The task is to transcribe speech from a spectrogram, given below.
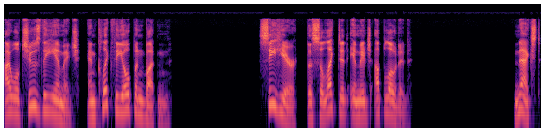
I will choose the image and click the Open button. See here, the selected image uploaded. Next,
